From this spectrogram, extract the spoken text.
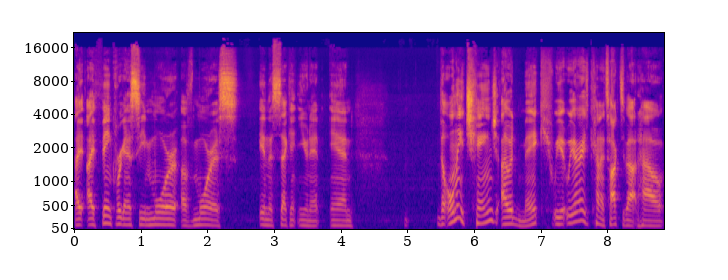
I, I think we're going to see more of Morris in the second unit. And the only change I would make, we, we already kind of talked about how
